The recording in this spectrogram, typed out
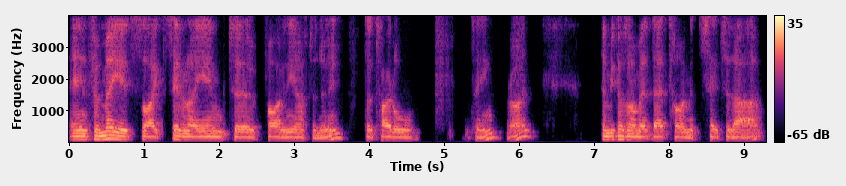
and for me it's like seven a.m. to five in the afternoon. The total thing, right? And because I'm at that time, it sets it up.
